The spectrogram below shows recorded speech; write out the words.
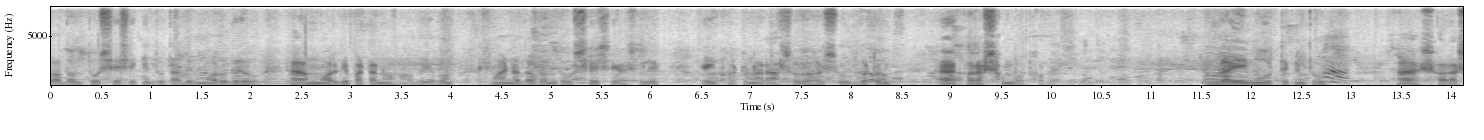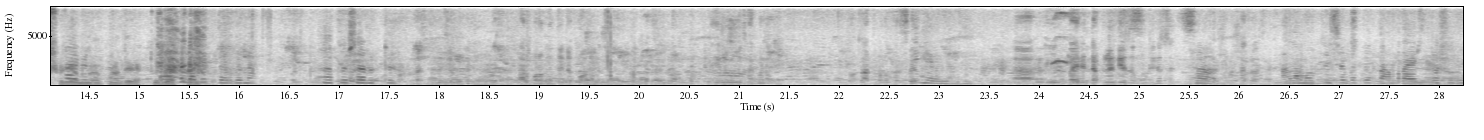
তদন্ত শেষে কিন্তু তাদের মরদেহ মর্গে পাঠানো হবে এবং ময়নাতদন্ত শেষে আসলে এই ঘটনার আসল রহস্য উদ্ঘাটন করা সম্ভব হবে। আমরা এই মুহূর্তে কিন্তু সরাসরি আমরা আপনাদের একটু দেখাই। স্যার আলামত হিসেবে তো আমরা একটা শুধু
